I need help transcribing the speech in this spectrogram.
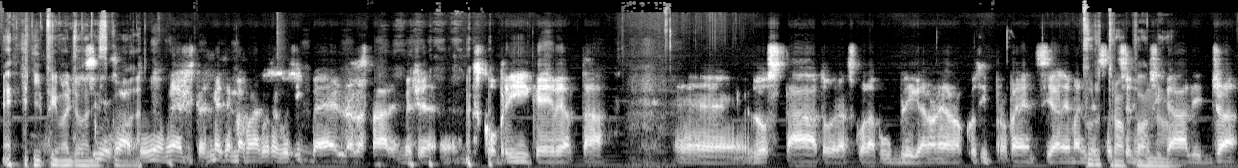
il primo giorno sì, di scuola esatto. Io, per me sembrava una cosa così bella da fare invece eh, scoprì che in realtà eh, lo Stato e la scuola pubblica non erano così propensi alle manifestazioni Purtroppo musicali no. già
